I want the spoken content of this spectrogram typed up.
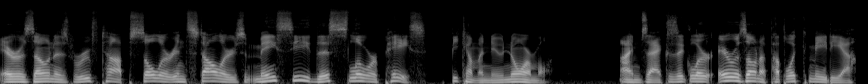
Arizona's rooftop solar installers may see this slower pace become a new normal. I'm Zach Ziegler, Arizona Public Media.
